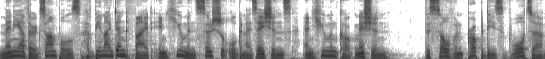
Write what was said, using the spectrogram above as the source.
Many other examples have been identified in human social organizations and human cognition. The solvent properties of water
